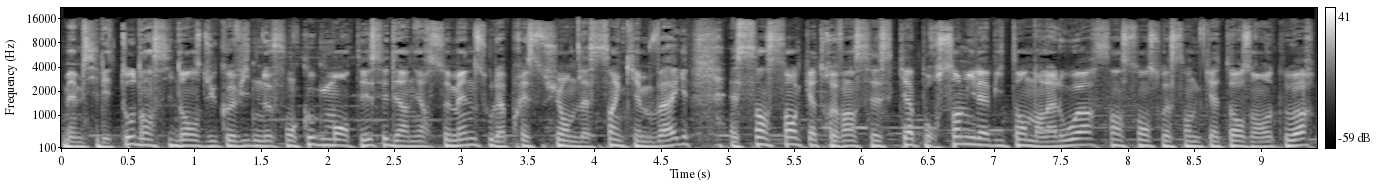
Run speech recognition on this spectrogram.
même si les taux d'incidence du Covid ne font qu'augmenter ces dernières semaines sous la pression de la cinquième vague. 596 cas pour 100 000 habitants dans la Loire, 574 en Haute-Loire.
